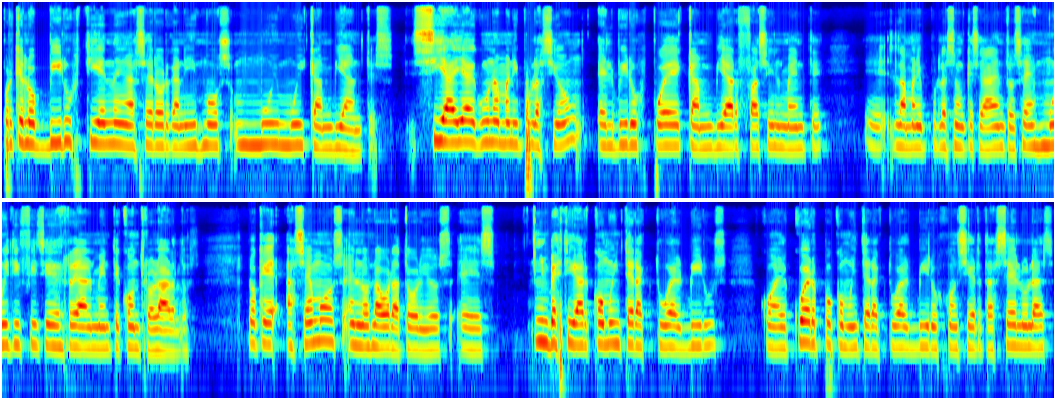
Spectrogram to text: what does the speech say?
Porque los virus tienden a ser organismos muy, muy cambiantes. Si hay alguna manipulación, el virus puede cambiar fácilmente eh, la manipulación que se haga, entonces es muy difícil realmente controlarlos. Lo que hacemos en los laboratorios es investigar cómo interactúa el virus con el cuerpo, cómo interactúa el virus con ciertas células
